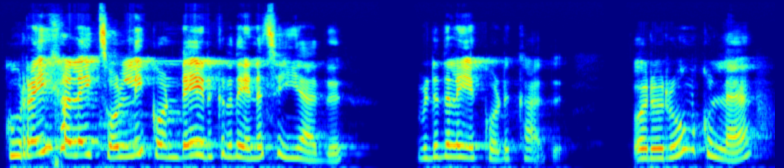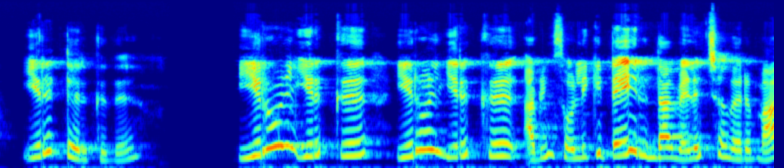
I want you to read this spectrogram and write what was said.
குறைகளை சொல்லி கொண்டே இருக்கிறது என்ன செய்யாது? விடுதலையை கொடுக்காது. ஒரு ரூமுக்குள்ள இருட்டு இருக்குது. இருள் இருக்கு இருள் இருக்கு அப்படின்னு சொல்லிக்கிட்டே இருந்தா வெளிச்சம் வருமா?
